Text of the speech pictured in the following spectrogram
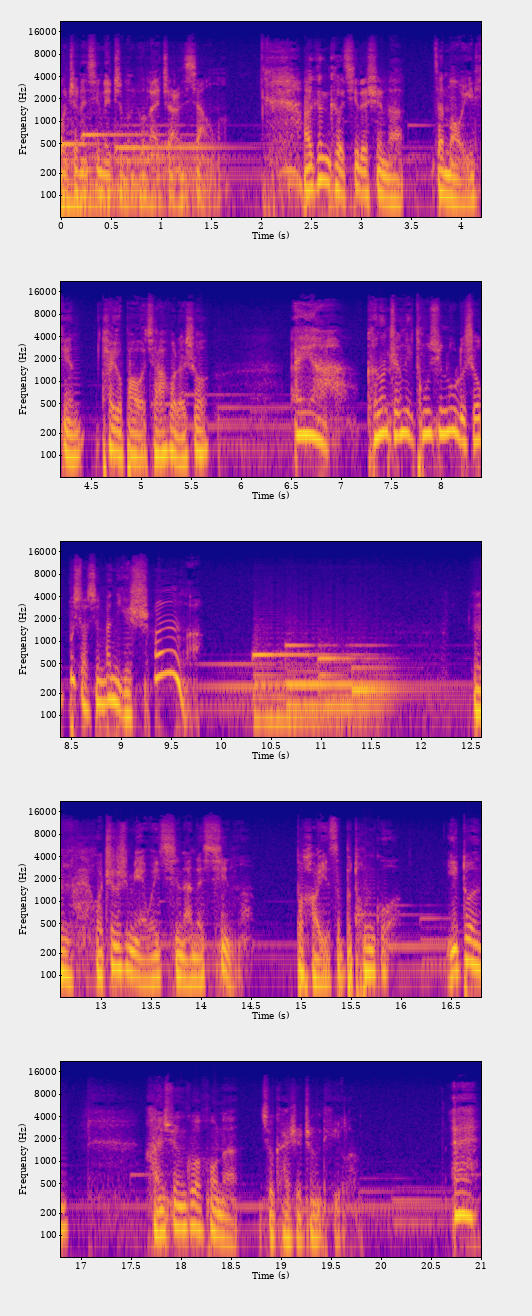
我真的心里只能够来这样想了。而更可气的是呢，在某一天，他又把我加回来，说：“哎呀，可能整理通讯录的时候不小心把你给删了。”嗯，我真的是勉为其难的信了，不好意思不通过。一顿寒暄过后呢，就开始正题了。哎，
